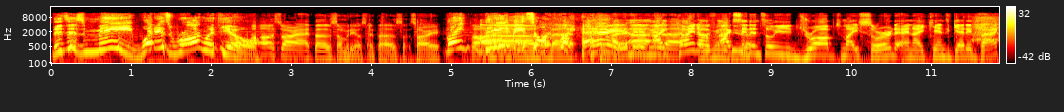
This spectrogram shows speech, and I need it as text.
This is me. What is wrong with you? Oh, sorry. I thought it was somebody else. I thought it was sorry. my sorry. name is on my my. I head. Hey, didn't mean to uh, I kind I of didn't mean to do that. accidentally dropped my sword and I can't get it back.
